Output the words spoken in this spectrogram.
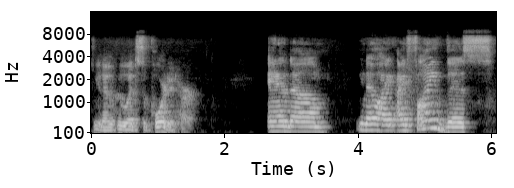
you know who had supported her. And um, you know, I, I find this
